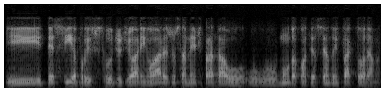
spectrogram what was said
e descia para o estúdio de hora em hora justamente para dar o, o, o, mundo acontecendo em Factorama.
